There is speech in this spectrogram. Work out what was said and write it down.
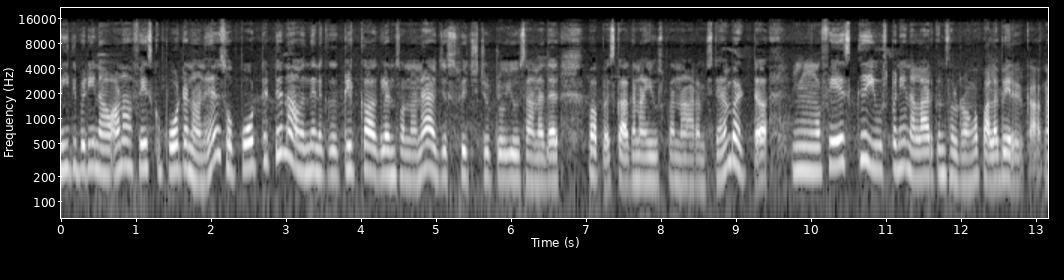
மீதிபடி நான் ஆனால் ஃபேஸ்க்கு போட்டேன் நான். ஸோ போட்டுட்டு நான் வந்து எனக்கு கிளிக் ஆகலைன்னு சொன்னோன்னே ஐ ஜஸ்ட் ஸ்விட்ச் டு டு யூஸ் அனதர் பர்பஸ்க்காக நான் யூஸ் பண்ண ஆரம்பிச்சிட்டேன். பட் uh, ஃபேஸ்க்கு யூஸ் பண்ணி நல்லா இருக்குன்னு சொல்கிறவங்க பல பேர் இருக்காங்க.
